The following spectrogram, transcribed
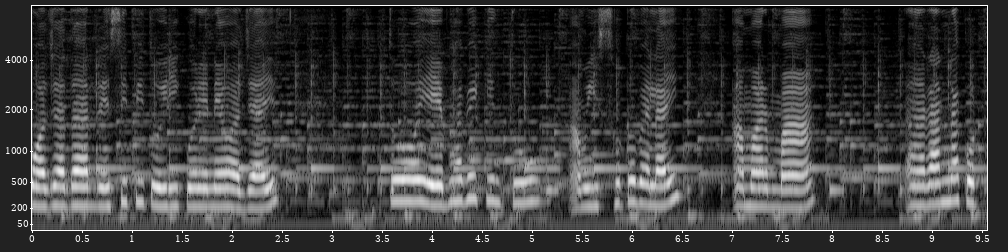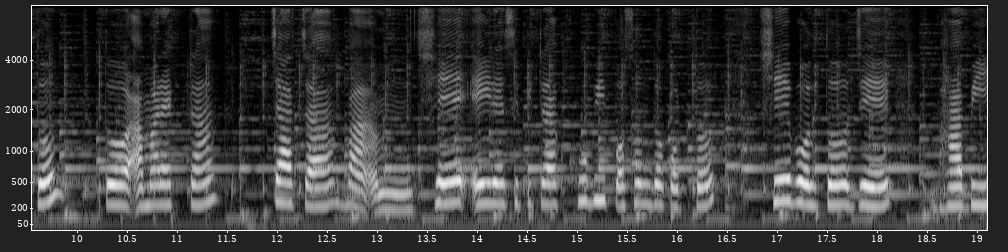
মজাদার রেসিপি তৈরি করে নেওয়া যায়। তো এভাবে কিন্তু আমি ছোটোবেলায় আমার মা রান্না করতো। তো আমার একটা চাচা বা সে এই রেসিপিটা খুবই পছন্দ করত। সে বলতো যে, ভাবি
